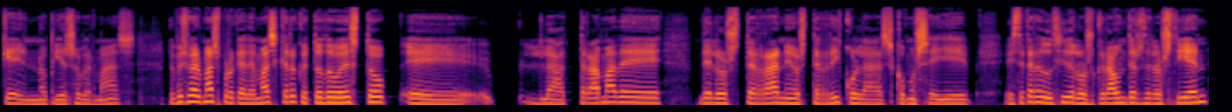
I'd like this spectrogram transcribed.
que no pienso ver más. No pienso ver más porque además creo que todo esto, eh, la trama de, de los terráneos, terrícolas, como se esté traducido los grounders de los 100,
